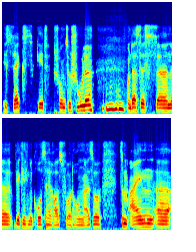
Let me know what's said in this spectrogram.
ist sechs, geht schon zur Schule mhm. und das ist äh, eine, wirklich eine große Herausforderung. Also zum einen äh,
